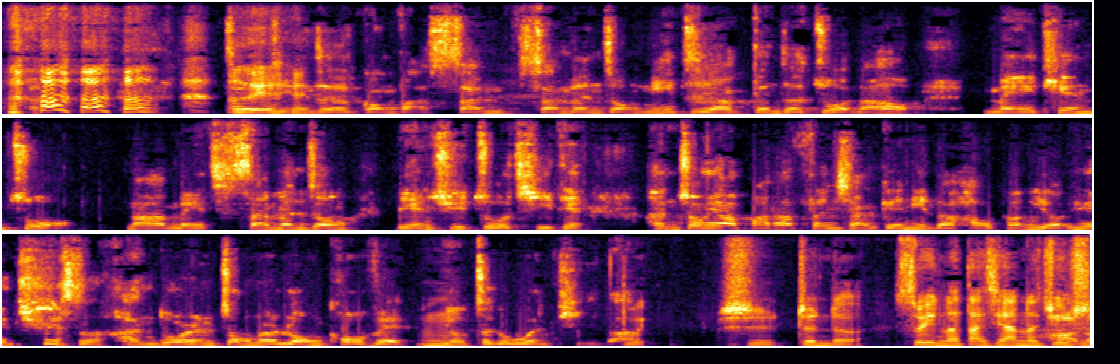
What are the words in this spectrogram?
这个 今天这个功法三三分钟，你只要跟着做，然后每天做，那每三分钟连续做七天，很重要，把它分享给你的好朋友，因为确实很多人中了 Long COVID、有这个问题的。是真的。所以呢，大家呢就是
